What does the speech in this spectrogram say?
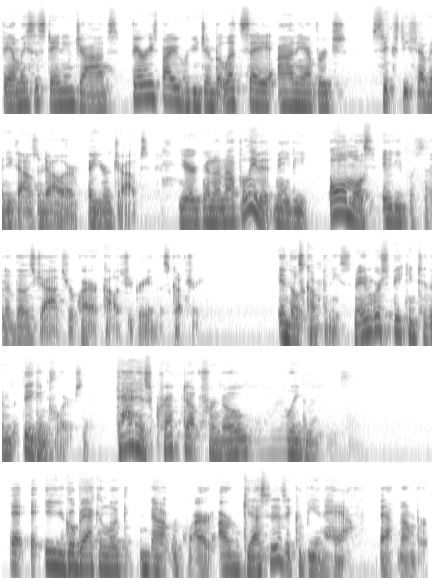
family sustaining jobs, varies by region, but let's say on average, sixty, seventy thousand dollar a year jobs. You're gonna not believe it. Maybe almost eighty percent of those jobs require a college degree in this country, in those companies. And we're speaking to the big employers. That has crept up for no really great reason. Eh, eh, you go back and look, not required. Our guess is it could be in half that number.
